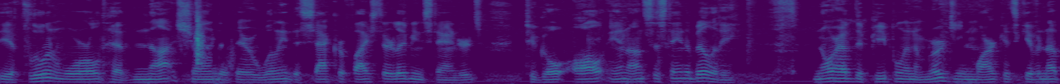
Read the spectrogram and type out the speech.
the affluent world have not shown that they're willing to sacrifice their living standards to go all in on sustainability. Nor have the people in emerging markets given up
